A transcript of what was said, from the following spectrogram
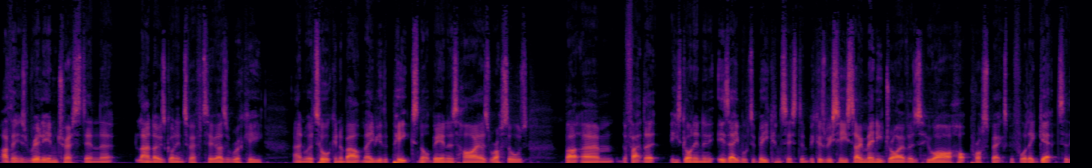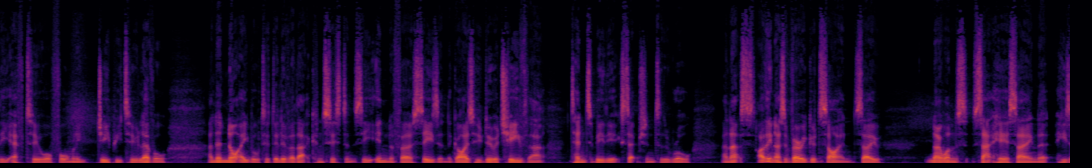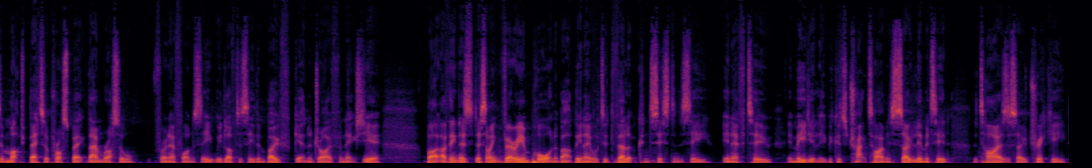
I think it's really interesting that Lando's gone into F2 as a rookie, and we're talking about maybe the peaks not being as high as Russell's, but um, the fact that he's gone in and is able to be consistent because we see so many drivers who are hot prospects before they get to the F2 or formerly GP2 level and they're not able to deliver that consistency in the first season. The guys who do achieve that tend to be the exception to the rule, and that's I think that's a very good sign. So no one's sat here saying that he's a much better prospect than Russell for an F1 seat. We'd love to see them both getting a drive for next year. But I think there's there's something very important about being able to develop consistency in F2 immediately because track time is so limited, the tyres are so tricky.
